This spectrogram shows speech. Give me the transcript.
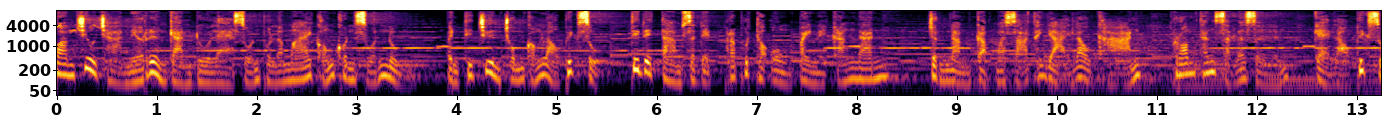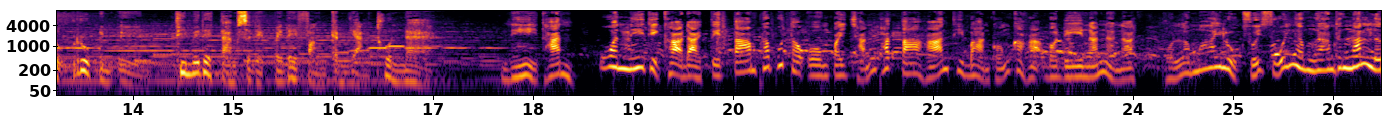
ความเชี่ยวชาญในเรื่องการดูแลสวนผลไม้ของคนสวนหนุ่ม เป็นที่ชื่นชมของเหล่าภิกษุที่ได้ตามเสด็จพระพุทธองค์ไปในครั้งนั้น จนนำกลับมาสาธยายเล่าขาน พร้อมทั้งสรรเสริญ แก่เหล่าภิกษุรูปอื่นๆ ที่ไม่ได้ตามเสด็จไปได้ฟังกันอย่างท่วนหน้า นี่ท่าน วันนี้ที่ข้าได้ติดตามพระพุทธองค์ไปฉันพัตตาหารที่บ้านของขหบดีนั้นน่ะนะผลไม้ลูกสวยๆงามๆทั้งนั้นเล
